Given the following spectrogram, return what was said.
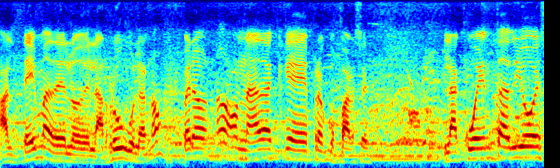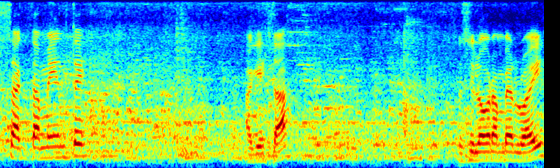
al tema de lo de la rúgula, ¿no? Pero no, nada que preocuparse. La cuenta dio exactamente, aquí está, no sé si logran verlo ahí,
